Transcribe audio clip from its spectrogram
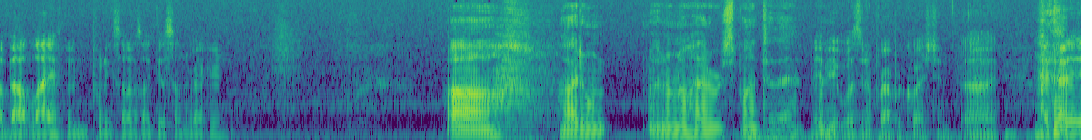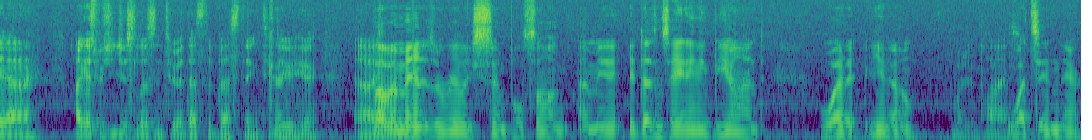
about life and putting songs like this on the record? Uh, I don't, I don't know how to respond to that. Maybe it wasn't a proper question. Uh, I'd say, uh, I guess we should just listen to it. That's the best thing to Okay. do here. Uh, Loving Man is a really simple song. I mean, it doesn't say anything beyond what it, you know what it implies. what's in there.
